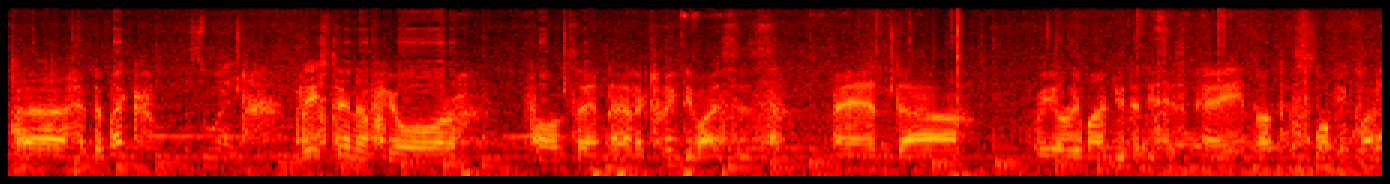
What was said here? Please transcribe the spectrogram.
uh, at the back. Please turn off your phones and electronic devices and uh, we'll remind you that this is a not a smoking flight.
